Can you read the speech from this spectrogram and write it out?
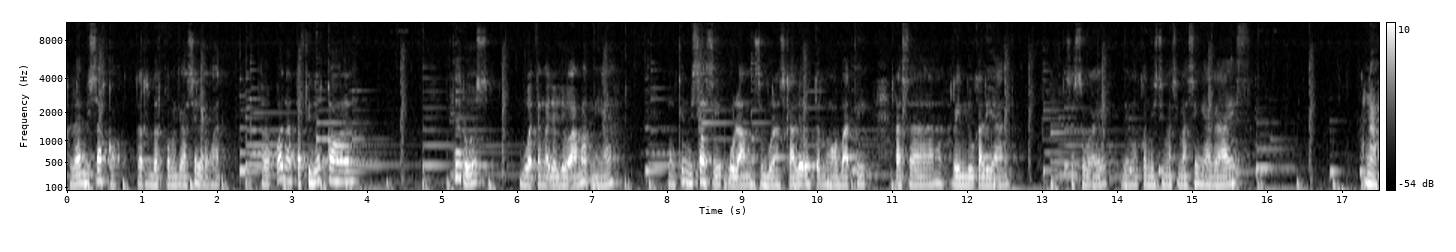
kalian bisa kok terus berkomunikasi lewat telepon atau video call. Terus, buat yang gak jauh-jauh amat nih ya, mungkin bisa sih pulang sebulan sekali untuk mengobati rasa rindu kalian sesuai dengan kondisi masing-masing ya guys. Nah,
